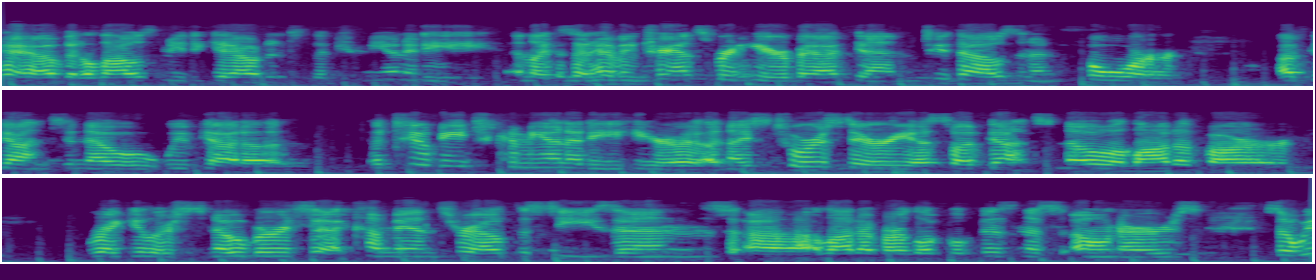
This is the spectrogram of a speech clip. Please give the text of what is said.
have. It allows me to get out into the community, and like I said, having transferred here back in 2004, I've gotten to know we've got a a two beach community here, a nice tourist area. So I've gotten to know a lot of our regular snowbirds that come in throughout the seasons, uh, a lot of our local business owners. So we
